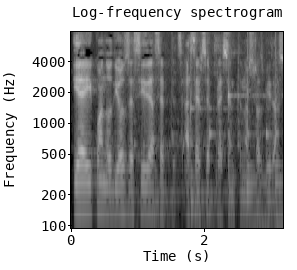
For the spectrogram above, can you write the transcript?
Y ahí cuando Dios decide hacerse presente en nuestras vidas.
